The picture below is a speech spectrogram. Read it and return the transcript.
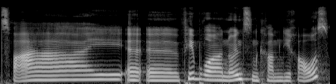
zwei, äh, äh, Februar 19 kamen die raus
